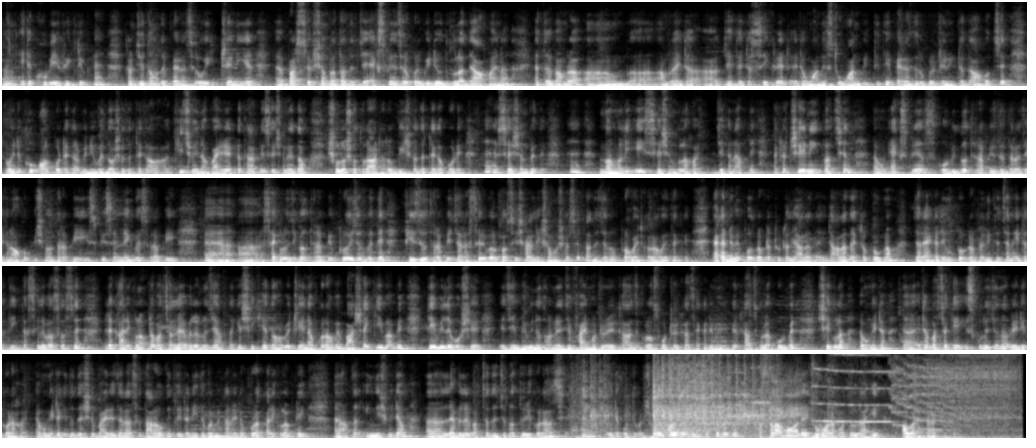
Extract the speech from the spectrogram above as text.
হুম, এটা খুবই এফেক্টিভ হ্যাঁ? কারণ যেহেতু আমাদের প্যারেন্টসের ওই ট্রেনিংয়ের পারসেপশন বা তাদের যে এক্সপিরিয়েন্সের উপরে ভিডিওগুলো দেওয়া হয় না অতএব আমরা আমরা এটা যেহেতু এটা সিক্রেট এটা ওয়ান ইস টু ওয়ান ভিত্তিতেই প্যারেন্টসদের উপরে ট্রেনিংটা দেওয়া হচ্ছে এবং এটা খুব অল্প টাকার বিনিময়ে, দশ হাজার টাকা কিছুই না, বাইরে একটা থেরাপি সেশনের দাম ষোলো, সতেরো, আঠারো, বিশ হাজার টাকা পড়ে হ্যাঁ সেশন বেঁধে হ্যাঁ? নর্মালি এই সেশনগুলো হয়, যেখানে আপনি একটা ট্রেনিং পাচ্ছেন এবং এক্সপিরিয়েন্স অভিজ্ঞ থেরাপিস্টদের দ্বারা, যেখানে occupational therapy speech and language therapy psychological therapy প্রয়োজন পেতে ফিজিওথেরাপি যারা সেরিবাল পসি শারীরিক সমস্যা আছে, তাদের জন্য প্রোভাইড করা হয়ে থাকে। একাডেমিক প্রোগ্রামটা টোটালি আলাদা, এটা আলাদা একটা প্রোগ্রাম যারা একাডেমিক প্রোগ্রামটা নিতে চান, এটা তিনটা সিলেবাস আছে। এটা কারিকুলামটা বাচ্চার লেভেল অনুযায়ী আপনাকে শিখিয়ে দেওয়া হবে ট্রেন আপ করা হবে, বাসায় কীভাবে টেবিলে বসে এই যে বিভিন্ন ধরনের যে ফাইন মোটরের কাজ ক্রস মোটরের কাজ একাডেমিকের কাজগুলো করবেন, সেগুলো এবং এটা এটা বাচ্চাকে স্কুলের জন্য রেডি করা হয়। এবং এটা কিন্তু দেশের বাইরে যারা আছে, তারাও কিন্তু এটা নিতে পারবেন। কারণ এটা পুরো কারিকুলামটাই আপনার ইংলিশ মিডিয়াম লেভেলের বাচ্চাদের জন্য তৈরি করা আছে। হ্যাঁ এটা করতে পারেন। সবাই ভালো থাকবেন, সুস্থ থাকবেন। আসসালামু আলাইকুম ওরহমতুল্লাহি আবরাকাতুহু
